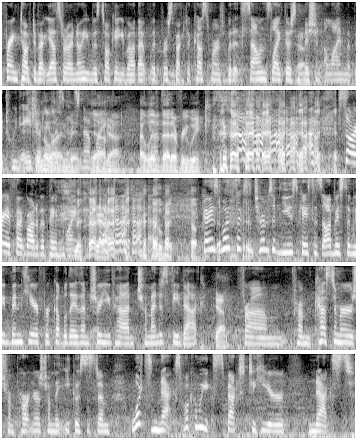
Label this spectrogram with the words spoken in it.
Frank talked about yesterday. I know he was talking about that with respect to customers, but it sounds like there's Yeah. mission alignment between Mission AWS and alignment, Snowflake. yeah. Yeah. I live that every week. Sorry if I brought up a pain point. a little bit. Oh, Guys, what's next in terms of use cases? Obviously, we've been here for a couple days. I'm sure you've had tremendous feedback Yeah. from from customers, from partners, from the ecosystem. What's next? What can we expect to hear next?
